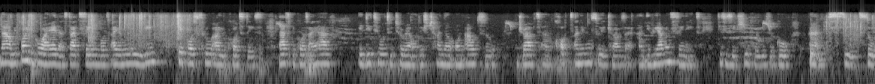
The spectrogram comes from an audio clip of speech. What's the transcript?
Now, before you go ahead and start saying, but Ayomide didn't take us through how you cut this. That's because I have a detailed tutorial on this channel on how to draft and cut and even sew a trouser. And if you haven't seen it, this is a cue for you to go and see it. So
